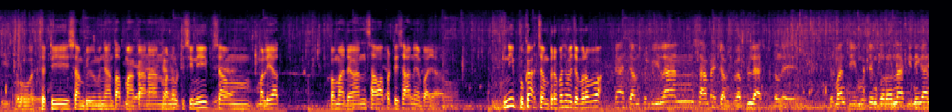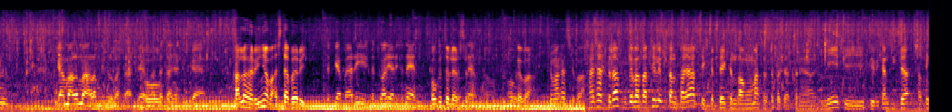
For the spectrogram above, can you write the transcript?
gitu. Oh, jadi sambil menyantap Iya. makanan menu di sini bisa Iya. melihat pemandangan sawah pedesaan ya, Pak ya? Ini buka jam berapa sampai jam berapa, Pak? Enggak, jam 9 sampai jam 12 betul ya. Cuman di musim corona gini kan nggak malam-malam gitu mas ada Oh. batasannya juga. Kalau harinya, Pak, setiap hari? Setiap hari kecuali hari Senin. Oh, kecuali hari Senin. Senin. Oke, Pak. Terima kasih, Pak. Nah, saya kira kebetulan tadi liputan saya di Gede Gentong Emas, ya, Sobat ya. Ternyata Ini didirikan sejak satu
